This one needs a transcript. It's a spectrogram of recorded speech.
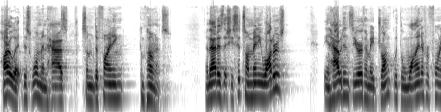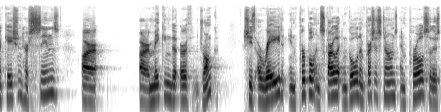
harlot, this woman, has some defining components. And that is that she sits on many waters. The inhabitants of the earth are made drunk with the wine of her fornication. Her sins are, are making the earth drunk. She's arrayed in purple and scarlet and gold and precious stones and pearls. So there's,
